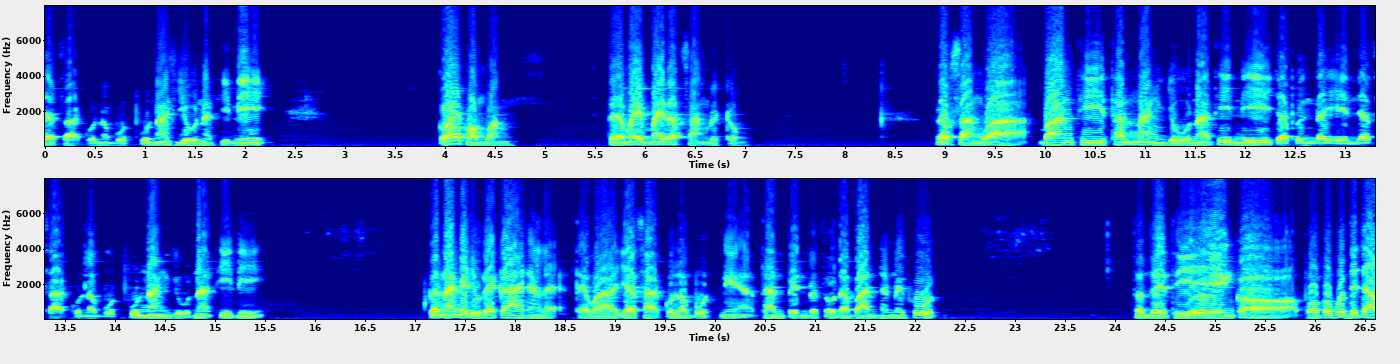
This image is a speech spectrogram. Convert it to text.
ยศกุณบุตรผู้นั่งอยู่ณที่นี้ ก็ให้ความหวัง แต่ไม่ไม่รับสั่งโดยตรง รับสั่งว่าบางทีท่านนั่งอยู่หน้าที่นี้จะพึงได้เห็นยศกุณบุตรผู้นั่งอยู่หน้าที่นี้ ก็นั่งกันอยู่ใกล้ๆนั่นแหละ แต่ว่ายาศากุลบุตรเนี่ย ท่านเป็นพระโสดาบันท่านไม่พูดตนเศรษฐีเองก็พอพระพุทธเจ้า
